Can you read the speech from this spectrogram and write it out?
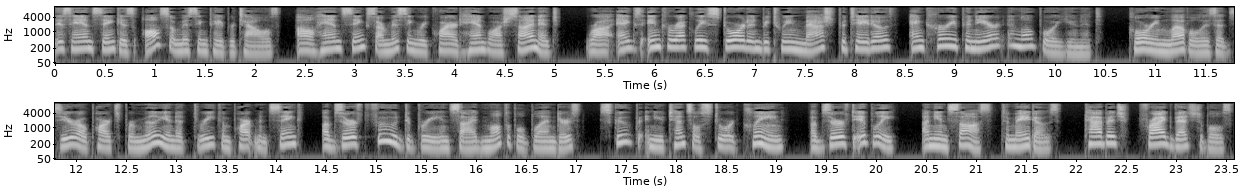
This hand sink is also missing paper towels. All hand sinks are missing required hand wash signage. Raw eggs incorrectly stored in between mashed potatoes and curry paneer in lowboy unit. Chlorine level is at 0 parts per million at 3 compartment sink. Observed food debris inside multiple blenders. Scoop and utensil stored clean. Observed ibli, onion sauce, tomatoes, cabbage, fried vegetables,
